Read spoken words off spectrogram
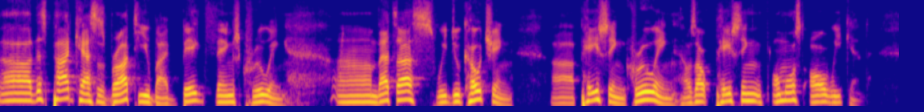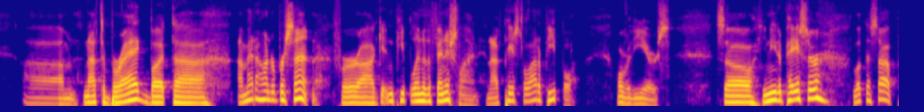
Uh, this podcast is brought to you by Big Things Crewing. Um, that's us. We do coaching, uh, pacing, crewing. I was out pacing almost all weekend. Um, not to brag, but uh, I'm at 100% for uh, getting people into the finish line. And I've paced a lot of people over the years. So you need a pacer? Look us up.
